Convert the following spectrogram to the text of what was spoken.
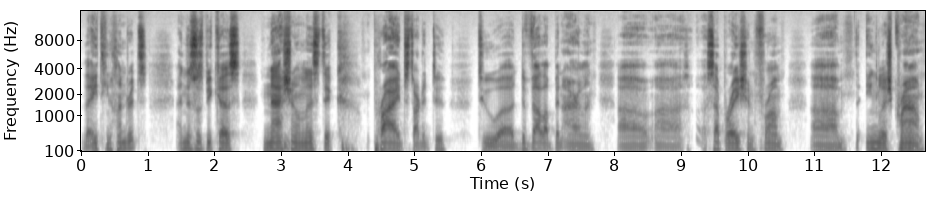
the 1800s and this was because nationalistic pride started to to uh, develop in Ireland uh, uh a separation from um, the English crown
